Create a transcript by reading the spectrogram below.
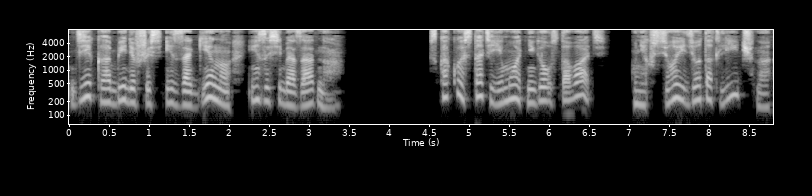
дико обидевшись и за Гену, и за себя заодно. С какой стати ему от нее уставать? У них все идет отлично,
